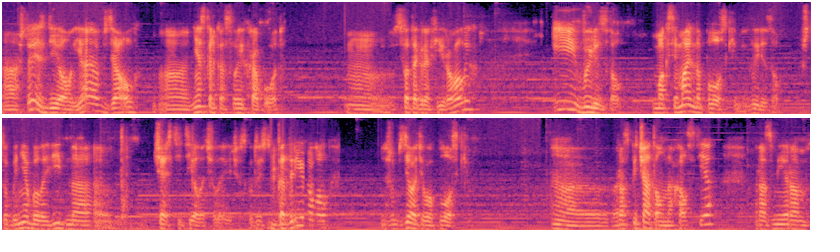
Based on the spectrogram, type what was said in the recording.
А, что я сделал? Я взял а, несколько своих работ, сфотографировал их и вырезал, максимально плоскими вырезал, чтобы не было видно части тела человеческого. То есть кадрировал, чтобы сделать его плоским. А, распечатал на холсте размером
